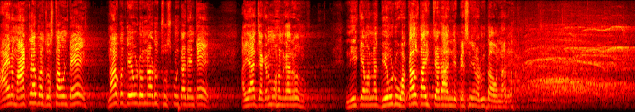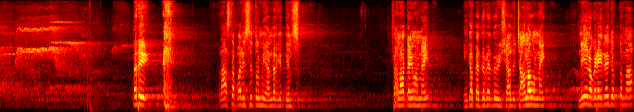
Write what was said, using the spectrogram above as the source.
ఆయన మాట్లాడ చూస్తూ ఉంటే నాకు దేవుడు ఉన్నాడు చూసుకుంటాడంటే అయ్యా జగన్మోహన్ గారు నీకేమన్నా దేవుడు వకాల్తా ఇచ్చాడా అని చెప్పేసి నేను అడుగుతా ఉన్నాను. మరి రాష్ట్ర పరిస్థితులు మీ అందరికీ తెలుసు. చాలా టైం ఉన్నాయి. ఇంకా పెద్ద పెద్ద విషయాలు చాలా ఉన్నాయి. నేను ఒకటైతే చెప్తున్నా.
